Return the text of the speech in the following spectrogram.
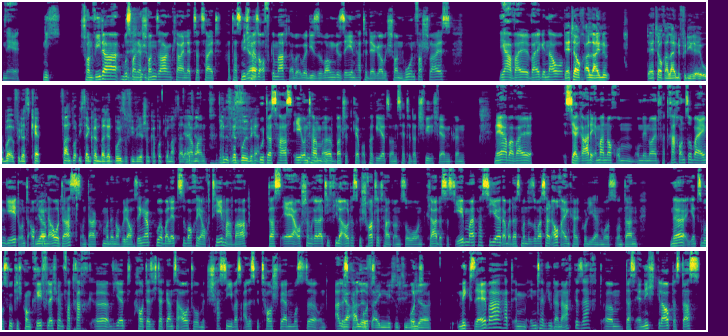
nee, nicht, Schon wieder muss man ja schon sagen, klar, in letzter Zeit hat das nicht ja. mehr so oft gemacht, aber über die Saison gesehen hatte der, glaube ich, schon einen hohen Verschleiß. Ja, weil, weil genau. Der hätte auch alleine, der hätte auch alleine für die, für das Cap verantwortlich sein können bei Red Bull, so viel wie der schon kaputt gemacht hat. Ja, Alter, Mann. Wenn es Red Bull wäre. Gut, dass Haas eh unterm äh, Budget Cap operiert, sonst hätte das schwierig werden können. Naja, aber weil es ja gerade immer noch um, um den neuen Vertrag und so bei ihm geht und auch ja. genau das, und da kommen wir dann auch wieder auf Singapur, aber letzte Woche ja auch Thema war, dass er ja auch schon relativ viele Autos geschrottet hat und so. Und klar, dass es jedem mal passiert, aber dass man sowas halt auch einkalkulieren muss. Und dann, ne, jetzt wo es wirklich konkret vielleicht mit dem Vertrag äh, wird, haut er sich das ganze Auto mit Chassis, was alles getauscht werden musste und alles ja, kaputt. alles eigentlich so ziemlich, und ja. Mick selber hat im Interview danach gesagt, ähm, dass er nicht glaubt, dass das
